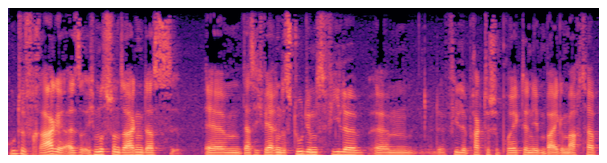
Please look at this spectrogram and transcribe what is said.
Gute Frage. Also ich muss schon sagen, dass, ähm, dass ich während des Studiums viele, ähm, viele praktische Projekte nebenbei gemacht habe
